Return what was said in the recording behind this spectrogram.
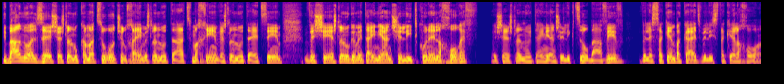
דיברנו על זה שיש לנו כמה צורות של חיים, יש לנו את הצמחים ויש לנו את העצים, ושיש לנו גם את העניין של להתכונן לחורף, ושיש לנו את העניין של לקצור באביב, ולסכם בקיץ ולהסתכל אחורה.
